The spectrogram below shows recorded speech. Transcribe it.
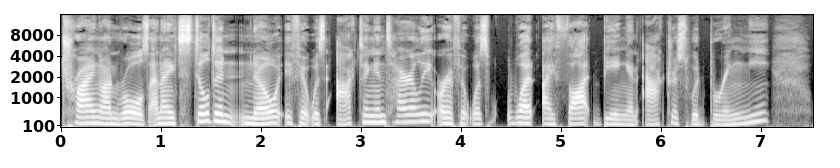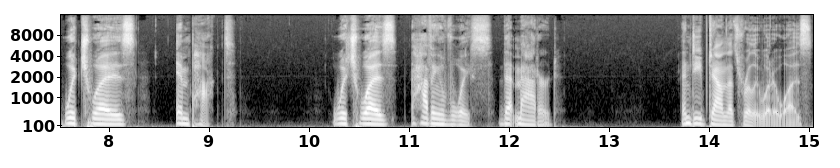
trying on roles. And I still didn't know if it was acting entirely or if it was what I thought being an actress would bring me, which was impact, which was having a voice that mattered. And deep down, that's really what it was.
